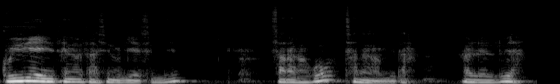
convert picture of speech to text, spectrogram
구유의 인생을 사신 우리 예수님 사랑하고 찬양합니다. 할렐루야.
